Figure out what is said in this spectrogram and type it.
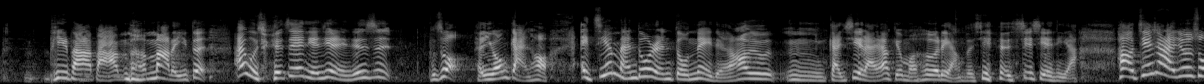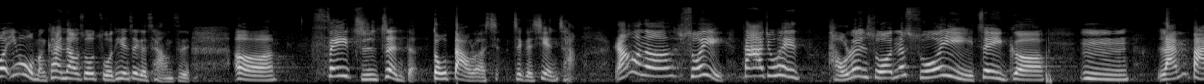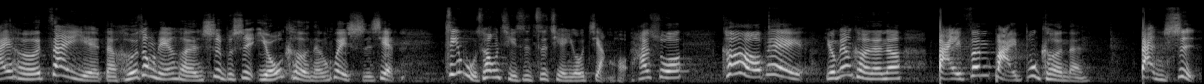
噼里啪啦把他骂骂了一顿。哎，我觉得这些年轻人真是不错，很勇敢哈。哎，今天蛮多人都内的，然后就嗯，感谢来要给我们喝凉的，谢 谢谢你啊。好，接下来就是说，因为我们看到说昨天这个场子，呃，非执政的都到了这个现场，然后呢，所以大家就会讨论说，那所以这个嗯。蓝白和在野的合纵连横是不是有可能会实现？金普聪其实之前有讲哈，他说柯侯配有没有可能呢？百分百不可能。但是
